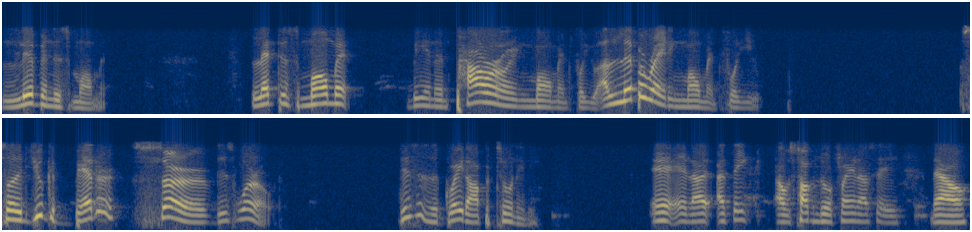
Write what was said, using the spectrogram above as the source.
live in this moment, let this moment be an empowering moment for you, a liberating moment for you, so that you could better serve this world. This is a great opportunity. And, and I, I think I was talking to a friend, I say, now,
